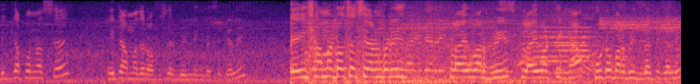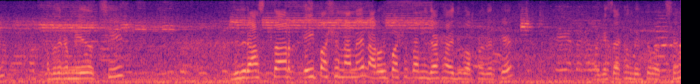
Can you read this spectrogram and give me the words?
বিজ্ঞাপন আছে এটা আমাদের অফিসের বিল্ডিং বেসিক্যালি এই সামনেটা হচ্ছে চেয়ারনবাড়ি ফ্লাইওভার ব্রিজ ফ্লাইওভার ঠিক না ফুটওভার ব্রিজ বেসিক্যালি আপনাদেরকে নিয়ে যাচ্ছি। যদি রাস্তার এই পাশে নামেন, আর ওই পাশে তো আমি দেখাই দিব আপনাদেরকে। এখন দেখতে পাচ্ছেন।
